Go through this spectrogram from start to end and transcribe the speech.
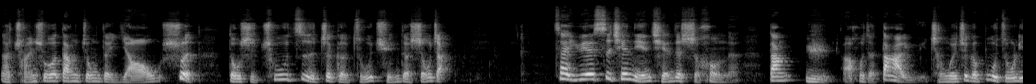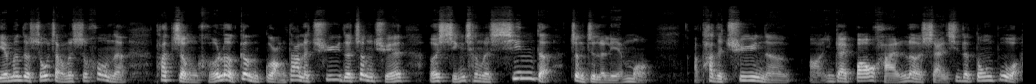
那传说当中的尧舜都是出自这个族群的首长。在约四千年前的时候呢，当禹啊或者大禹成为这个部族联盟的首长的时候呢，他整合了更广大的区域的政权，而形成了新的政治的联盟。啊，它的区域呢啊，应该包含了陕西的东部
